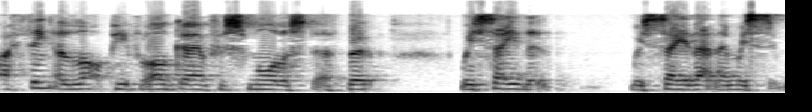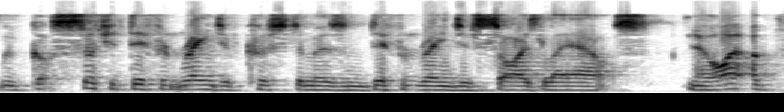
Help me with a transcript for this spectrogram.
I think a lot of people are going for smaller stuff, but we say that we say that then we we've got such a different range of customers and different range of size layouts. You know, I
